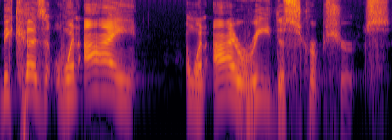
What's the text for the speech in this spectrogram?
Because when I when I read the scriptures,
